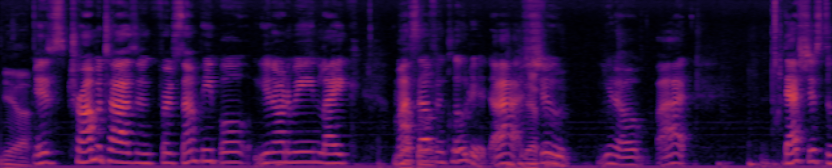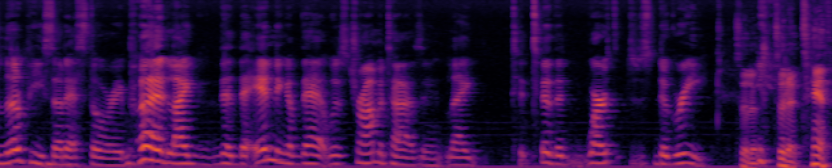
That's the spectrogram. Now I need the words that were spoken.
yeah, It's traumatizing for some people. You know what I mean? Like myself Definitely. included. I Definitely. shoot. You know, I. That's just a little piece of that story, but like the the ending of that was traumatizing, like to, to the worst degree. to the to the tenth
